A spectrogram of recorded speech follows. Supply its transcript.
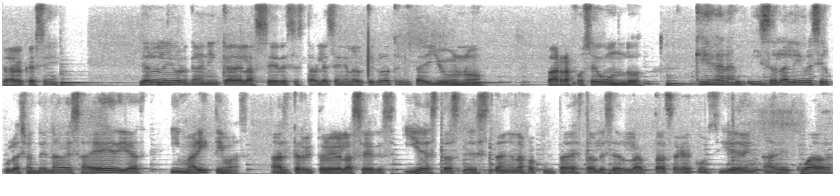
Claro que sí. Ya la ley orgánica de las sedes establece en el artículo 31, párrafo segundo, que garantiza la libre circulación de naves aéreas y marítimas al territorio de las sedes, y estas están en la facultad de establecer la tasa que consideren adecuada.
